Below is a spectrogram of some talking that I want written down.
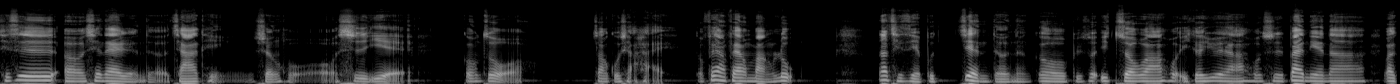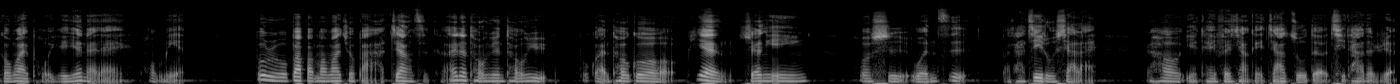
其实呃，现代人的家庭生活、事业、工作、照顾小孩都非常非常忙碌。那其实也不见得能够，比如说一周啊，或一个月啊，或是半年啊，外公外婆、爷爷奶奶碰面，不如爸爸妈妈就把这样子可爱的童言童语，不管透过片、声音或是文字，把它记录下来。然后也可以分享给家族的其他的人。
